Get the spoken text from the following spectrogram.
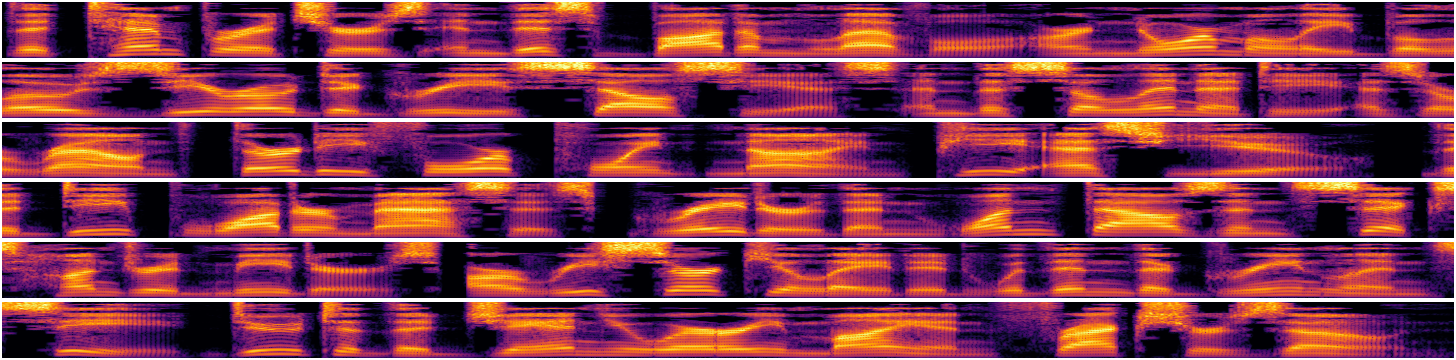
The temperatures in this bottom level are normally below 0 degrees Celsius and the salinity is around 34.9 psu. The deep water masses greater than 1600 meters are recirculated within the Greenland Sea due to the January-Mayen fracture zone.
